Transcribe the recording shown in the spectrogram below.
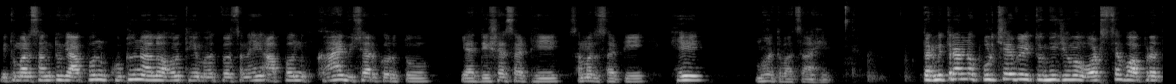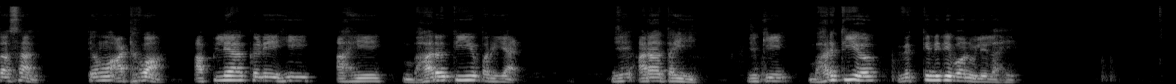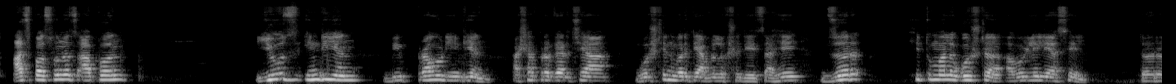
मी तुम्हाला सांगतो की आपण कुठून आलो आहोत हे महत्वाचं नाही. आपण काय विचार करतो या देशासाठी समाजासाठी हे महत्वाचं आहे. तर मित्रांनो पुढच्या वेळी तुम्ही जेव्हा व्हॉट्सअप वापरत असाल तेव्हा आठवा आपल्याकडेही आहे भारतीय पर्याय जे आराताई जे की भारतीय व्यक्तिनिधी बनवलेलं आहे. आजपासूनच आपण use Indian be proud Indian अशा प्रकारच्या गोष्टींवरती आपलं लक्ष द्यायचं आहे. जर ही तुम्हाला गोष्ट आवडलेली असेल तर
